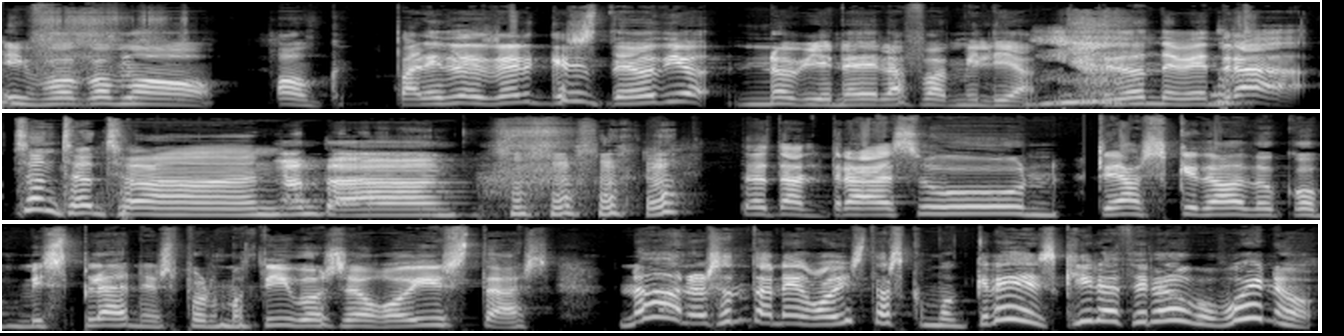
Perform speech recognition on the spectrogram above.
Y fue como, ok, parece ser que este odio no viene de la familia. ¿De dónde vendrá? Chan, chan, chan. Tan, tan. Total, tras un, te has quedado con mis planes por motivos egoístas. No, no son tan egoístas como crees, quiere hacer algo bueno.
